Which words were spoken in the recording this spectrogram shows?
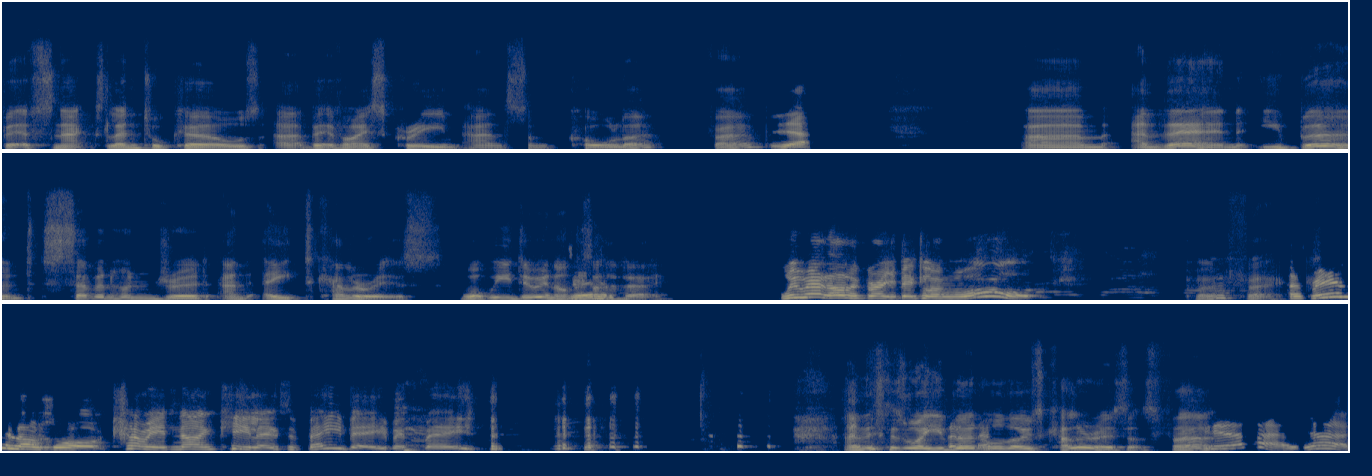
bit of snacks, lentil curls, a bit of ice cream, and some cola. Fab. Yeah, Um, and then you burnt 708 calories. What were you doing on. Saturday? we went on a great big long walk, Perfect. a really long walk, carrying nine kilos of baby with me. And this is where you burnt all those calories. That's fair. yeah, yeah.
